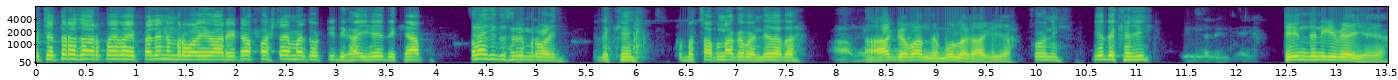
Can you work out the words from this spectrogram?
पचहत्तर हज़ार रुपए भाई पहले नंबर वाले का रेट है। फ़र्स्ट टाइमर जो टी दिखाई है देखें आप। चला जी दूसरे नंबर वाली। देखें। तो बच्चा अपना आगे बन दिया ज़्यादा आगे बंद मुँह लगा गया कोई नहीं ये देखें जी। तीन दिन की ब्याई है यार।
